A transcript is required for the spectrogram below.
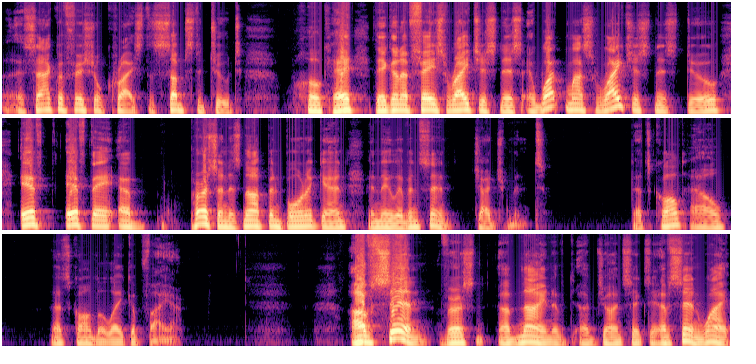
a sacrificial Christ, the substitute, okay, they're going to face righteousness. And what must righteousness do if if they a person has not been born again and they live in sin? Judgment. That's called hell. That's called the lake of fire of sin, verse of 9 of, of John 16, of sin. Why?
